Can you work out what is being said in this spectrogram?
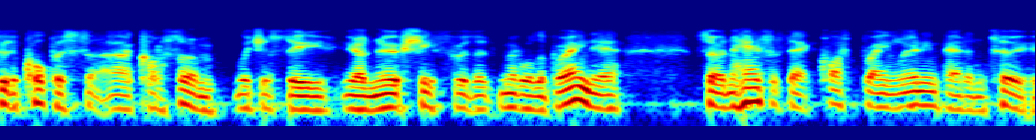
through the corpus uh, callosum, which is the you know, nerve sheath through the middle of the brain there. So it enhances that cross brain learning pattern too.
